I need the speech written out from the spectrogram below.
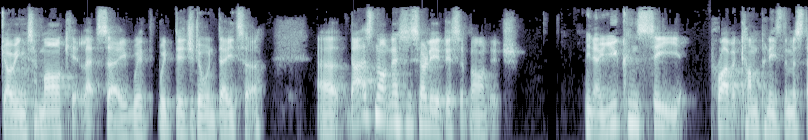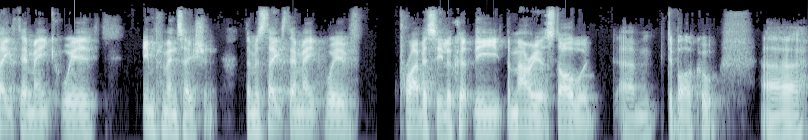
going to market, let's say with with digital and data, uh, that's not necessarily a disadvantage. You know, you can see private companies the mistakes they make with implementation, the mistakes they make with privacy. Look at the the Marriott Starwood um, debacle. Uh,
